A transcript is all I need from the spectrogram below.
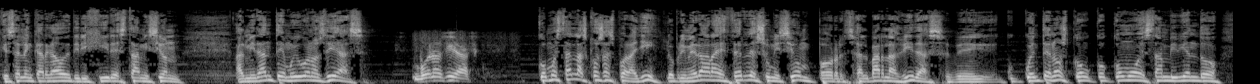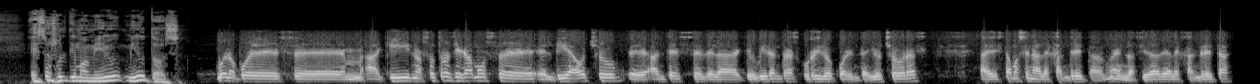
que es el encargado de dirigir esta misión. Almirante, muy buenos días. Buenos días. ¿Cómo están las cosas por allí? Lo primero, agradecerle su misión por salvar las vidas. Eh, cuéntenos cómo, están viviendo estos últimos minutos. Bueno, pues eh, aquí nosotros llegamos eh, el día 8, antes de la que hubieran transcurrido 48 horas. Estamos en Alejandreta, en la ciudad de Alejandreta,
